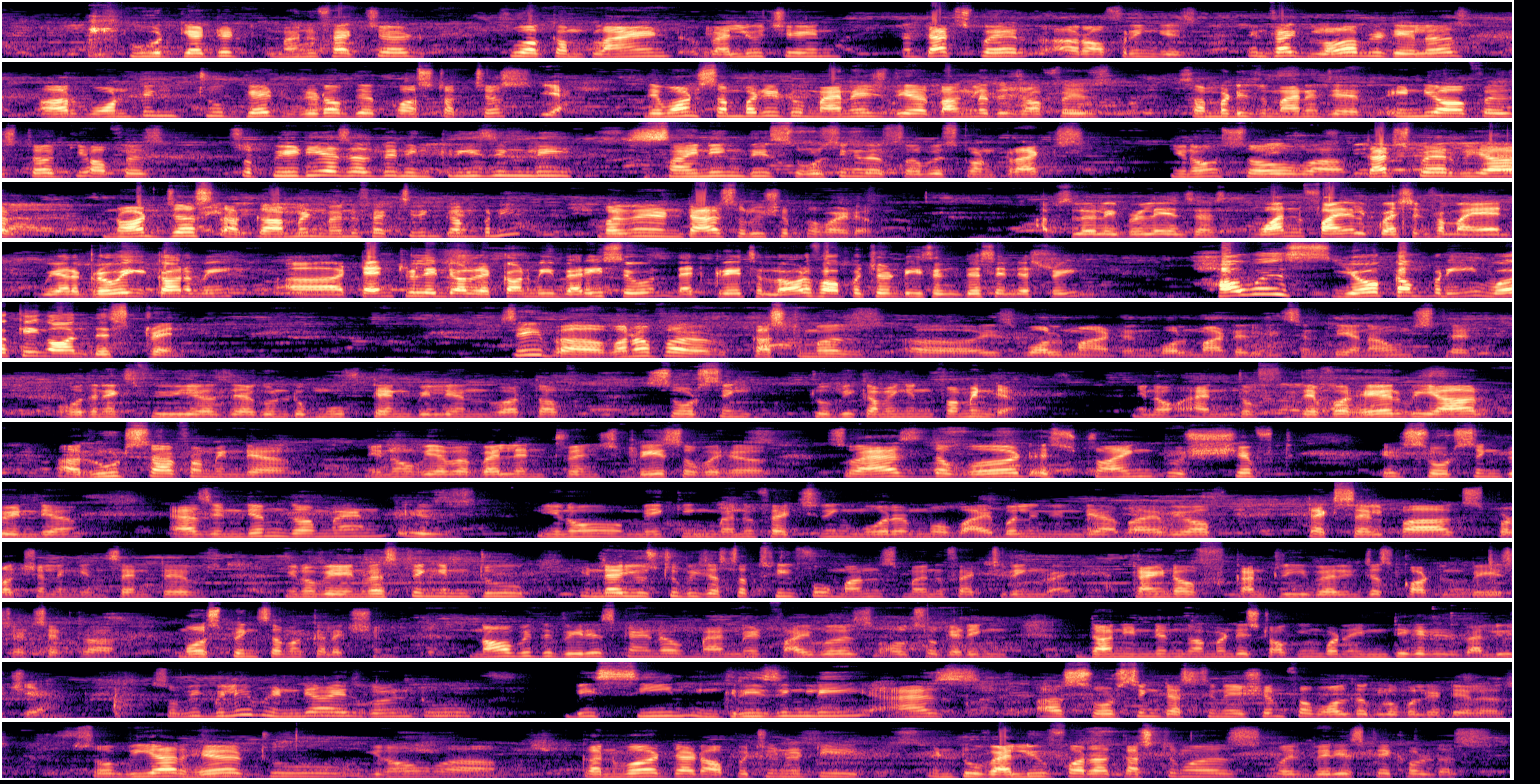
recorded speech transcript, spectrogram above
who would get it manufactured through a compliant value chain, and that's where our offering is. In fact, a lot of retailers are wanting to get rid of their cost structures. Yeah. They want somebody to manage their Bangladesh office, somebody to manage their India office, Turkey office. So PDS has been increasingly signing these sourcing and the service contracts. You know, so uh, that's where we are not just a garment manufacturing company, but an entire solution provider. Absolutely brilliant, sir. One final question from my end. We are a growing economy, uh, $10 trillion economy very soon. That creates a lot of opportunities in this industry. How is your company working on this trend? See, uh, one of our customers uh, is Walmart, and Walmart has recently announced that over the next few years they are going to move 10 billion worth of sourcing to be coming in from India. You know, and therefore here we are our roots are from India. You know, we have a well-entrenched base over here. So as the world is trying to shift its sourcing to India, as Indian government is, you know, making manufacturing more and more viable in India by way of textile parks, production link incentives. You know, we're investing into, India used to be just a three, four months manufacturing right. kind of country where wherein just cotton based, etc. More spring summer collection. Now with the various kind of man-made fibers also getting done, Indian government is talking about an integrated value chain. So we believe India is going to be seen increasingly as a sourcing destination for all the global retailers. So we are here to, you know, uh, convert that opportunity into value for our customers with various stakeholders.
